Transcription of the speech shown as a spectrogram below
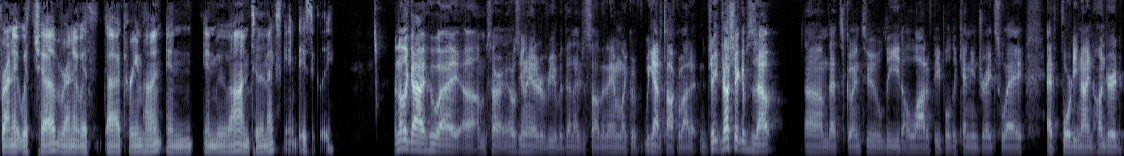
run it with Chubb, run it with uh, Kareem Hunt, and and move on to the next game, basically. Another guy who I, um, sorry, I was going to hand a review, but then I just saw the name. Like, we got to talk about it. J- Josh Jacobs is out. Um, that's going to lead a lot of people to Kenyon Drake's way at 4,900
